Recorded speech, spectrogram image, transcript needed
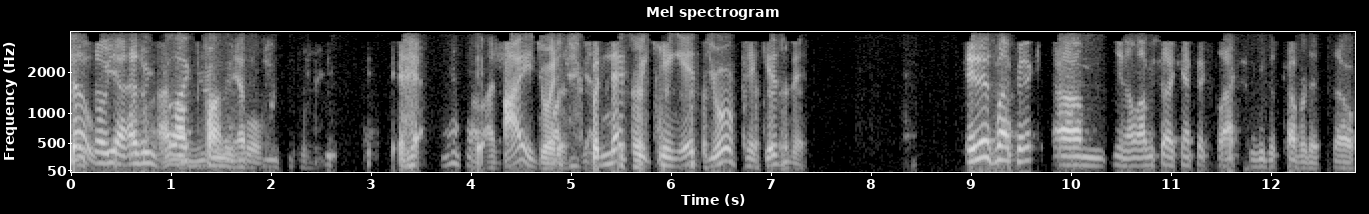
So- so yeah, as we I like Bonnie Pool. I enjoyed it, but next week, King, it's your pick, isn't it? It is my pick. Um, you know, obviously I can't pick Slaxx because we just covered it. So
